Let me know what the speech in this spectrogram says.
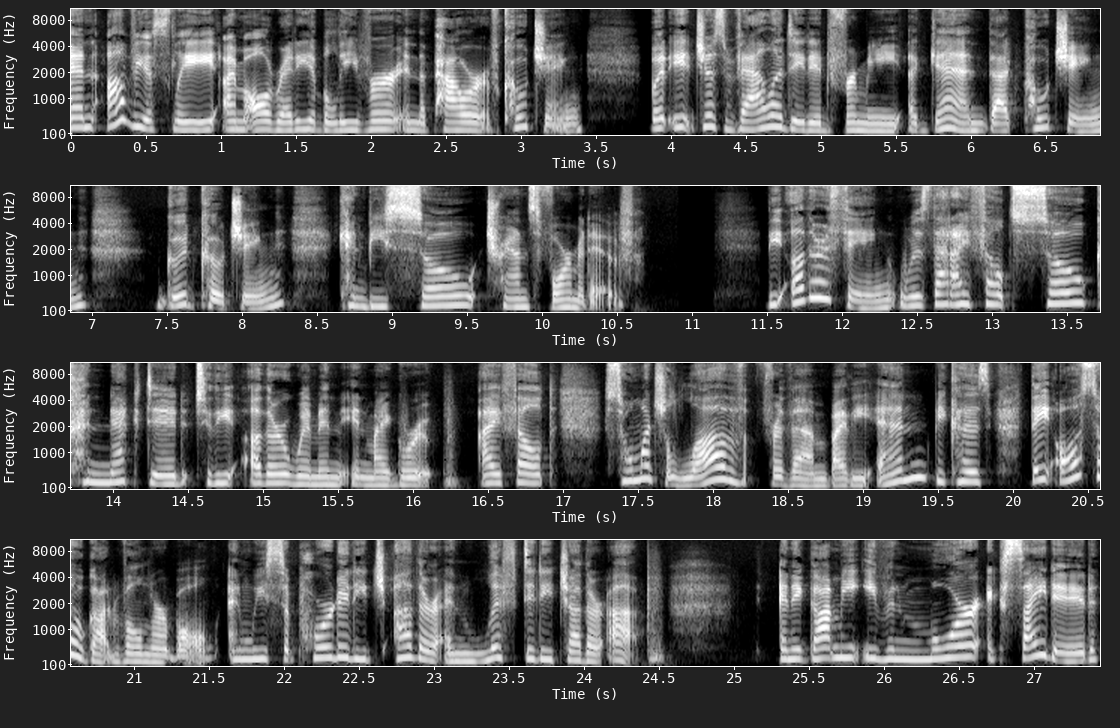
And obviously, I'm already a believer in the power of coaching, but it just validated for me again that coaching, good coaching, can be so transformative. The other thing was that I felt so connected to the other women in my group. I felt so much love for them by the end because they also got vulnerable and we supported each other and lifted each other up. And it got me even more excited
